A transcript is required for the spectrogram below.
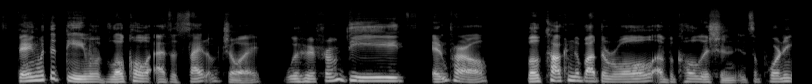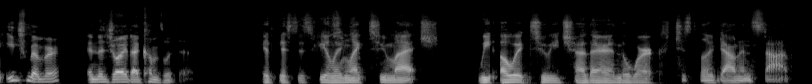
staying with the theme of local as a site of joy, we'll hear from Deeds and Pearl, both talking about the role of the coalition in supporting each member and the joy that comes with it. If this is feeling like too much, we owe it to each other and the work to slow down and stop.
